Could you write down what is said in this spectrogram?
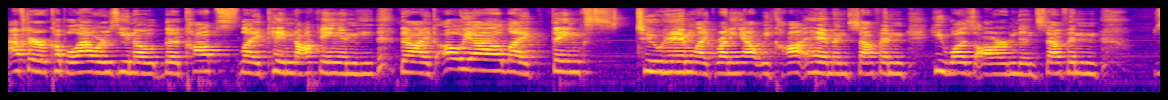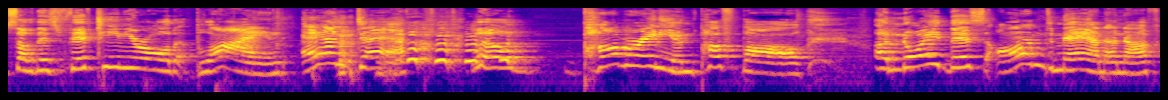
after a couple hours, you know, the cops, like, came knocking and he, they're like, oh, yeah, like, thanks to him, like, running out, we caught him and stuff. And he was armed and stuff. And so, this 15 year old blind and deaf little Pomeranian puffball annoyed this armed man enough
